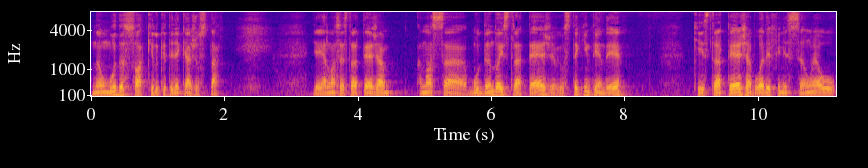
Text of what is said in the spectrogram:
Não muda só aquilo que teria que ajustar. E aí a nossa estratégia, a nossa mudando a estratégia, você tem que entender que estratégia, boa definição, é o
